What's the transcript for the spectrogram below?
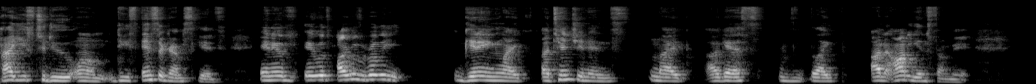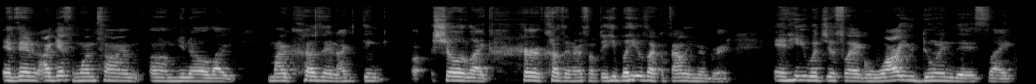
I used to do um these Instagram skits, and it was it was I was really getting like attention and like I guess like an audience from it. And then I guess one time, um, you know, like my cousin, I think uh, showed like her cousin or something. He but he was like a family member, and he was just like, "Why are you doing this? Like."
